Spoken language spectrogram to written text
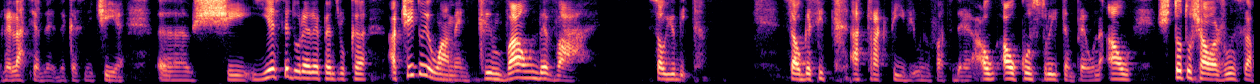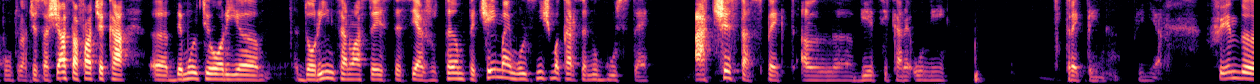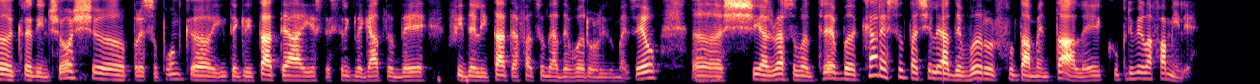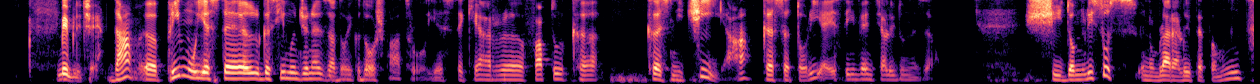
relația de, de căsnicie. Uh, și este durere pentru că acei doi oameni cândva undeva s-au iubit, s-au găsit atractivi unul față de au, au construit împreună, au și totuși au ajuns la punctul acesta. Și asta face ca uh, de multe ori uh, dorința noastră este să-i ajutăm pe cei mai mulți, nici măcar să nu guste acest aspect al vieții care unii trec prin prin el. Fiind uh, credincioși, uh, presupun că integritatea este strict legată de fidelitatea față de adevărul lui Dumnezeu uh, și aș vrea să vă întreb care sunt acele adevăruri fundamentale cu privire la familie biblice. Da, primul este, îl găsim în Geneza 2 cu 24, este chiar faptul că căsnicia, căsătoria este invenția lui Dumnezeu. Și Domnul Isus, în umblarea lui pe pământ,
